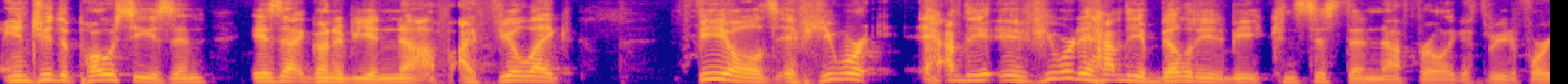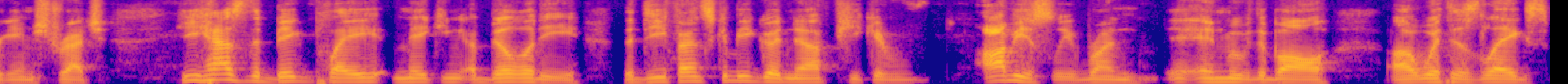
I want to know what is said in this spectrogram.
into the postseason, is that going to be enough? I feel like Fields, if he were have the if he were to have the ability to be consistent enough for like a three to four game stretch, he has the big play making ability. The defense could be good enough. He could obviously run and move the ball uh, with his legs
